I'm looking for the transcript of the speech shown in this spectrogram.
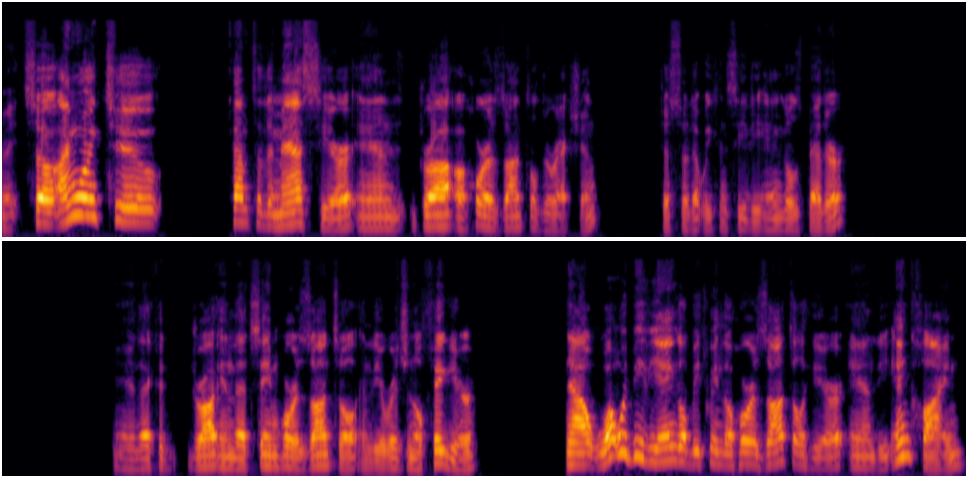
Right, so I'm going to come to the mass here and draw a horizontal direction, just so that we can see the angles better. And I could draw in that same horizontal in the original figure. Now, what would be the angle between the horizontal here and the incline?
